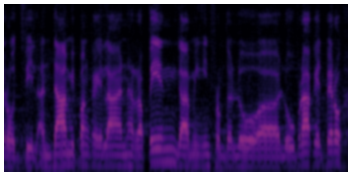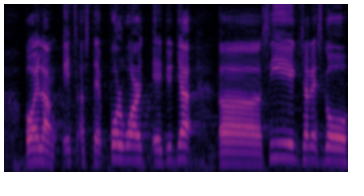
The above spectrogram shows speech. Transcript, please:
Rodfield. Ang dami pang kailangan harapin, coming in from the low uh, low bracket. Pero okay lang, it's a step forward. Eh, yun ya, uh, si Charesgo,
